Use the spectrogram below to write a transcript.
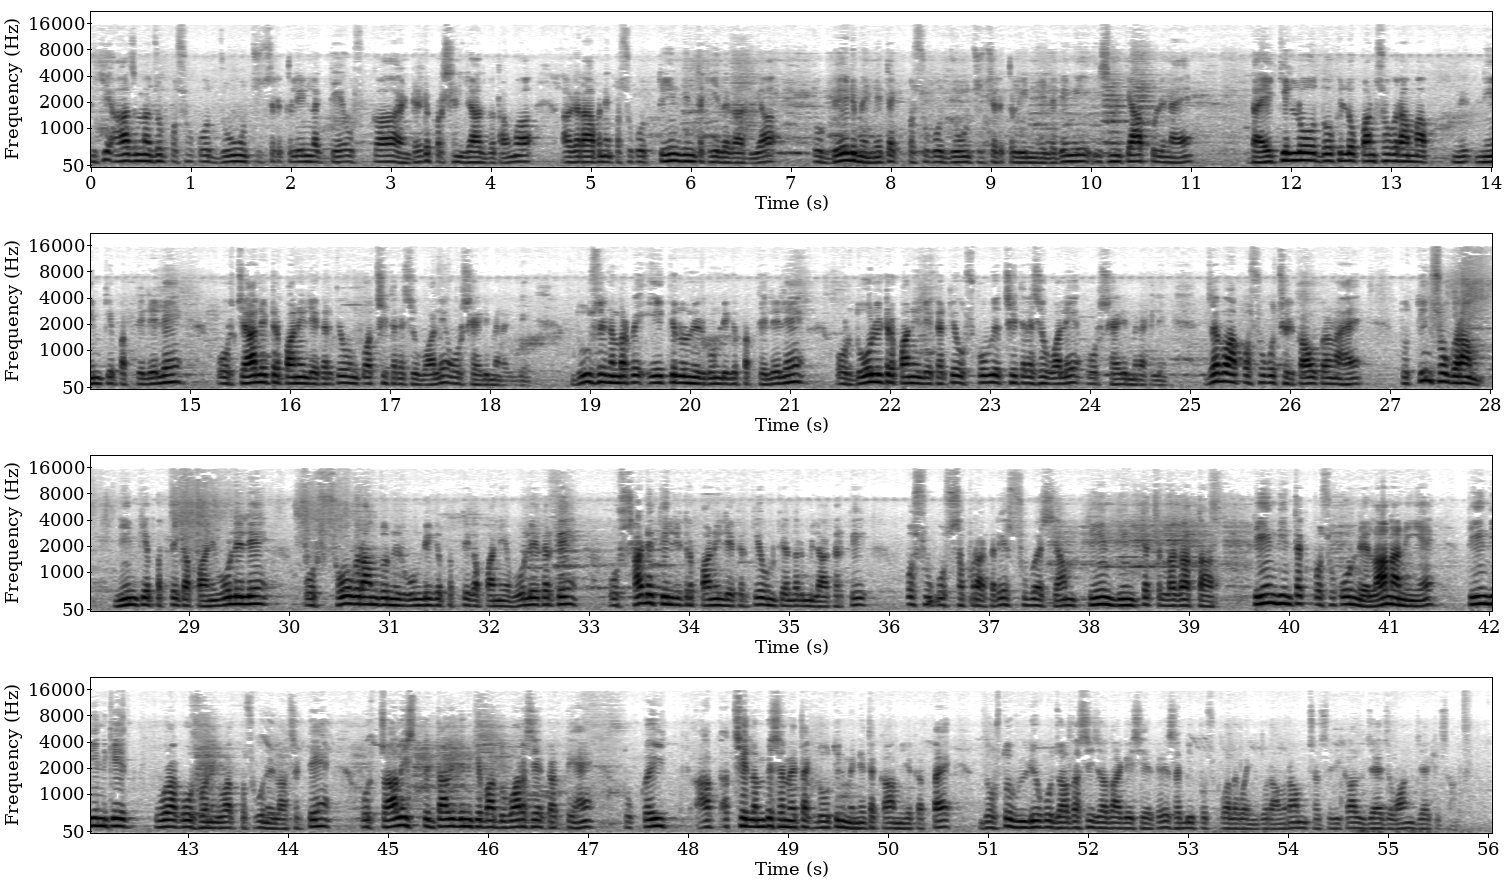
देखिए, आज मैं जो पशु को जो चिचड़ क्लीन लगती है, उसका हंड्रेड परसेंट इलाज बताऊँगा। अगर आपने पशु को तीन दिन तक ये लगा दिया तो डेढ़ महीने तक पशु को जो चिचड़ क्लीन नहीं लगेंगे। इसमें क्या आपको लेना है? ढाई किलो, दो किलो, पाँच सौ ग्राम आप नीम के पत्ते ले लें और चार लीटर पानी लेकर के उनको अच्छी तरह से उबालें और साइड में रख दें। दूसरे नंबर पर एक किलो निर्गुंडी के पत्ते ले लें और दो लीटर पानी लेकर के उसको भी अच्छी तरह से उबालें और साइड में रख लें। जब आप पशु को छिड़काव करना है तो 300 ग्राम नीम के पत्ते का पानी वो ले लें और 100 ग्राम जो निर्गुंडी के पत्ते का पानी है वो ले करके और साढ़े तीन लीटर पानी लेकर के उनके अंदर मिला करके पशु को सपरा करें। सुबह शाम तीन दिन तक लगातार, तीन दिन तक पशु को नहलाना नहीं है। तीन दिन के पूरा कोर्स होने के बाद पशु को नहला सकते हैं और चालीस, पैंतालीस दिन के बाद दोबारा से करते हैं तो कई आप अच्छे लंबे समय तक, दो तीन महीने तक काम ये करता है। दोस्तों, वीडियो को ज़्यादा से ज़्यादा आगे शेयर करें। सभी पशुपालक भाइयों को राम राम, सत श्रीकाल जय जवान, जय किसान।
